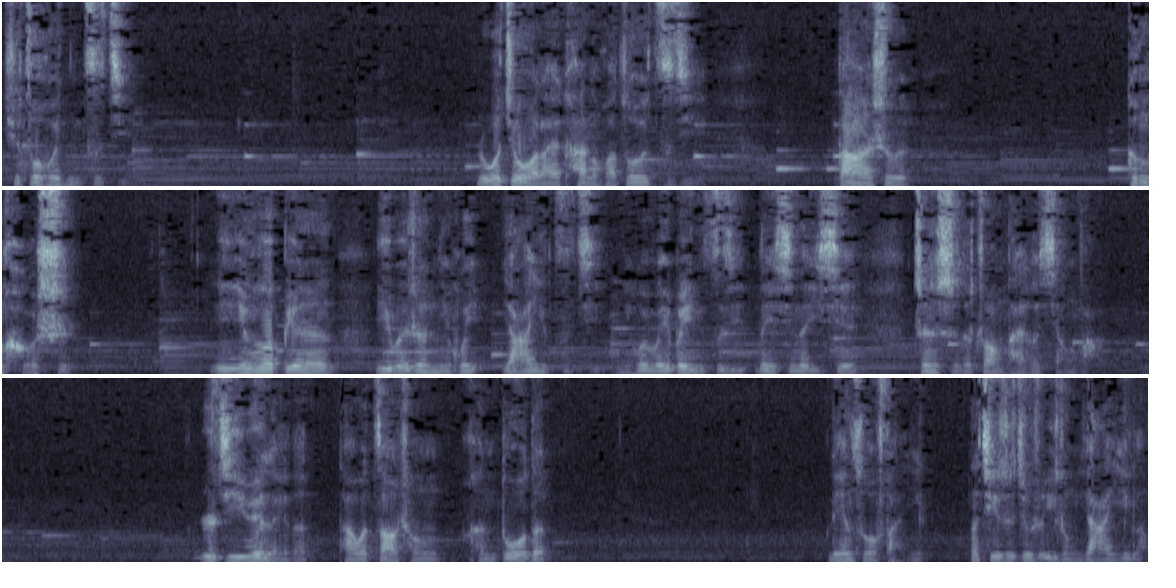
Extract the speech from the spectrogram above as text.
去做回你自己？如果就我来看的话，作为自己，当然是更合适。你迎合别人，意味着你会压抑自己，你会违背你自己内心的一些真实的状态和想法。日积月累的，它会造成很多的连锁反应，那其实就是一种压抑了。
